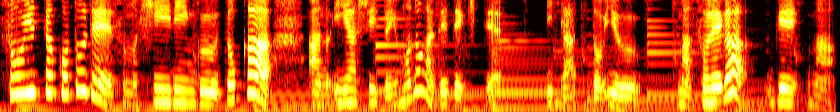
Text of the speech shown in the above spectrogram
そういったことでそのヒーリングとかあの癒しというものが出てきていたというまあそれがげまあ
